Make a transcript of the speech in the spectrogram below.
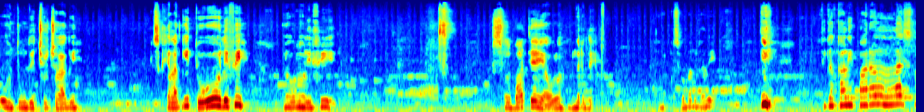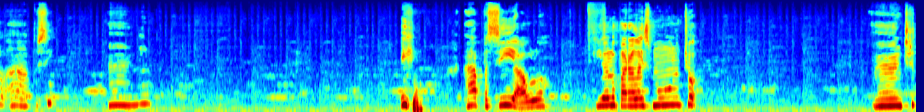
Uh, untung dia church lagi. Sekali lagi tuh Livy ya Allah Livy kesel banget ya ya Allah. Bener deh. Kesel banget tadi ih tiga kali paralyzed lo apa sih? Anjing. Ih apa sih ya Allah gila lu paralyzed mulu cok. Anjrit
